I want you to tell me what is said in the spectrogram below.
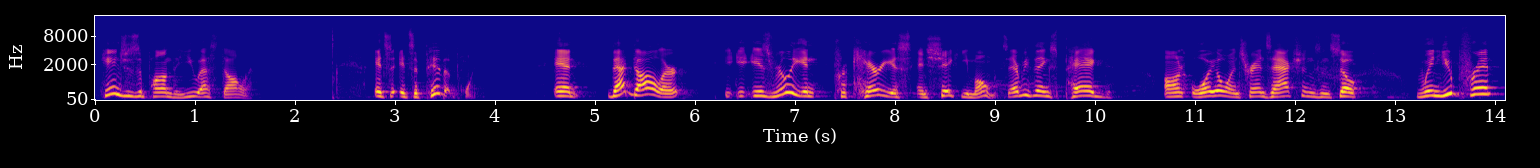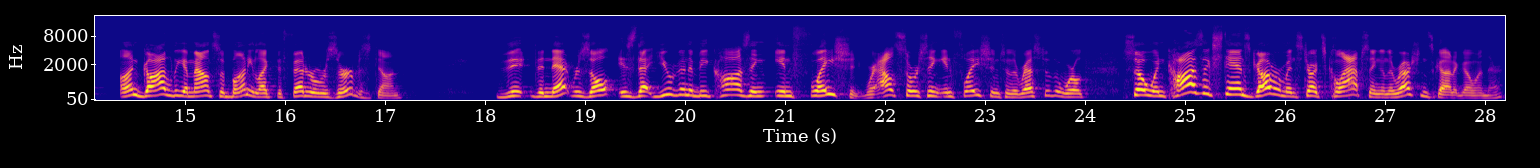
hinges upon the US dollar. It's, it's a pivot point. And that dollar is really in precarious and shaky moments. Everything's pegged on oil and transactions. And so when you print ungodly amounts of money like the Federal Reserve has done, the, the net result is that you're going to be causing inflation. We're outsourcing inflation to the rest of the world. So when Kazakhstan's government starts collapsing and the Russians got to go in there,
